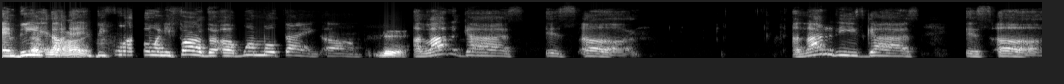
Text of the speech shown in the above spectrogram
And being uh, and before I go any further, uh, one more thing. Um, yeah. A lot of guys is uh, a lot of these guys is uh,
